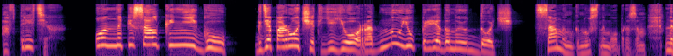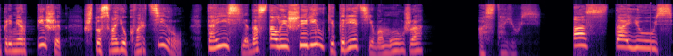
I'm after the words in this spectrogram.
А в-третьих, он написал книгу, где порочит ее родную преданную дочь самым гнусным образом. Например, пишет, что свою квартиру Таисия достала из ширинки третьего мужа. Остаюсь, остаюсь.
